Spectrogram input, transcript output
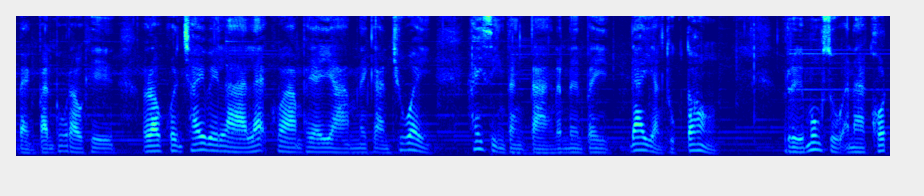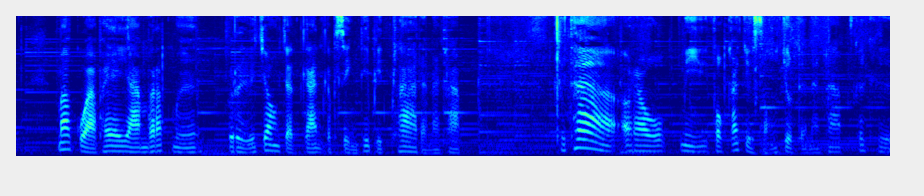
แบ่งปันพวกเราคือ เราควรใช้เวลาและความพยายามในการช่วยให้สิ่งต่างๆดำเนินไปได้อย่างถูกต้อง หรือมุ่งสู่อนาคตมากกว่าพยายามรับมือ หรือจ้องจัดการกับสิ่งที่ผิดพลาดนะครับ คือถ้าเรามีโฟกัสอยู่ 2 จุดนะครับ ก็คือ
